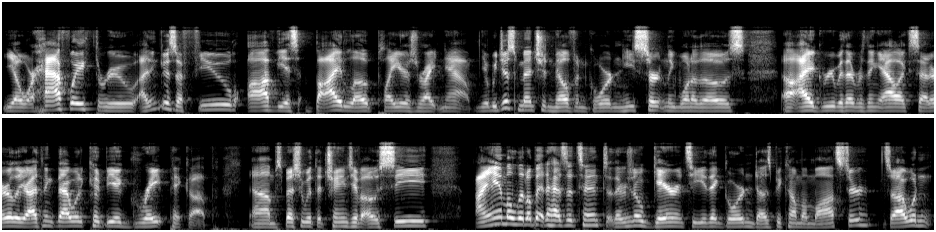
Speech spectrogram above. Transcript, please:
you know, we're halfway through. I think there's a few obvious buy low players right now. You know, we just mentioned Melvin Gordon. He's certainly one of those. Uh, I agree with everything Alex said earlier. I think that would could be a great pickup, um, especially with the change of OC. I am a little bit hesitant. There's no guarantee that Gordon does become a monster, so I wouldn't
